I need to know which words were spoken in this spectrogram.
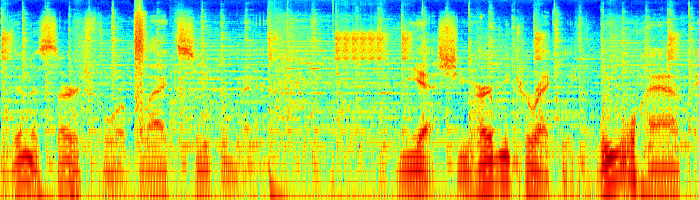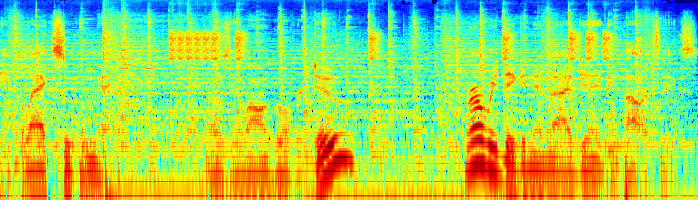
is in the search for a black Superman. And yes, you heard me correctly. We will have a black Superman. Now, is it long overdue? Or are we digging into identity politics?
